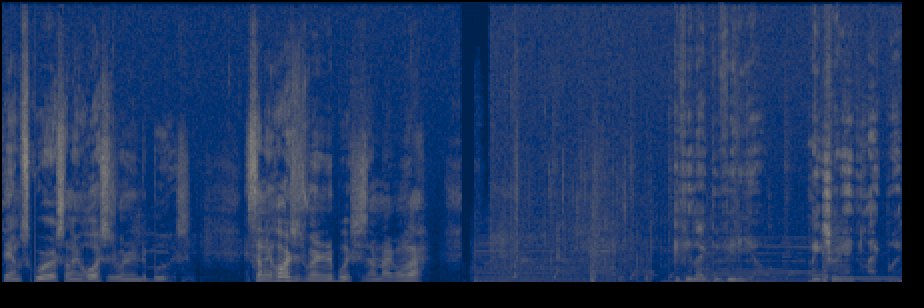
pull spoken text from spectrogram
damn squirrels sound like horses running in the bush. It sound like horses running in the bushes, I'm not gonna lie. If you like the video, make sure to hit the like button.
